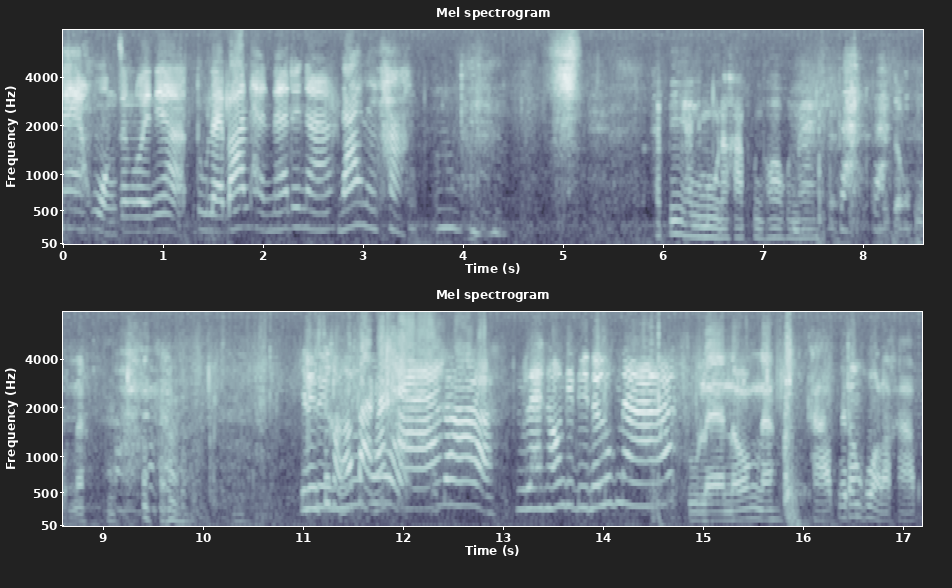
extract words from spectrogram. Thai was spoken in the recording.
แม่ห่วงจังเลยเนี่ย ดูแลบ้านแทนแม่ด้วยนะ ได้เลยค่ะแฮปปี้ฮันนีมูนนะครับ คุณพ่อคุณแม่ จ้ะจ้ะไม่ต้องห่วงนะ อย่าลืมซื้อของมาฝากนะคะจ้าดูแลน้องดีๆนะลูกนะ ดูแลน้องนะ ครับ ไม่ต้องห่วงหรอกครับ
